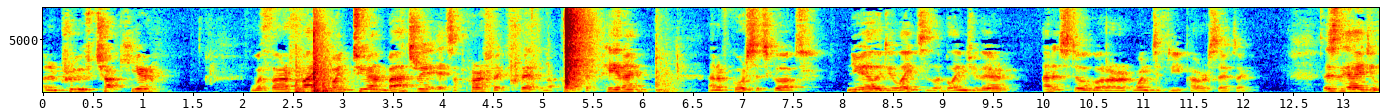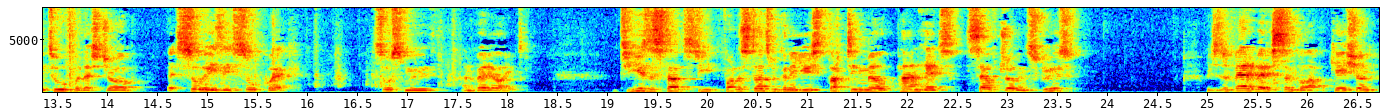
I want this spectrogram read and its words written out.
an improved chuck here. With our 5.2 amp battery, it's a perfect fit and a perfect pairing. And of course it's got new LED lights as I blind you there, and it's still got our 1 to 3 power setting. This is the ideal tool for this job. It's so easy, so quick, so smooth and very light. To use the studs, for the studs we're going to use 13mm panheads self-drilling screws, which is a very, very simple application.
